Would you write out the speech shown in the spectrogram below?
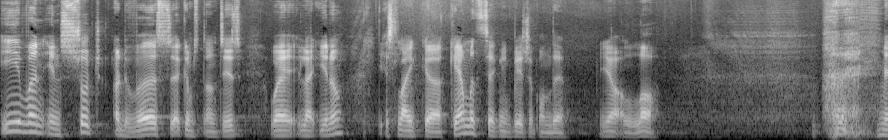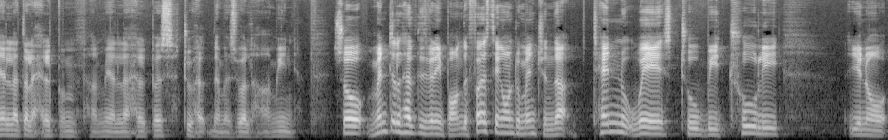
even in such adverse circumstances where, like, you know, it's like uh, taking place upon them. Ya Allah. may Allah Ta'ala help them and may Allah help us to help them as well. Ameen. So, mental health is very important. The first thing I want to mention that 10 ways to be truly, you know,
